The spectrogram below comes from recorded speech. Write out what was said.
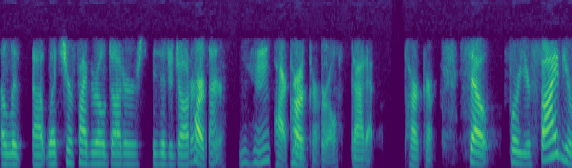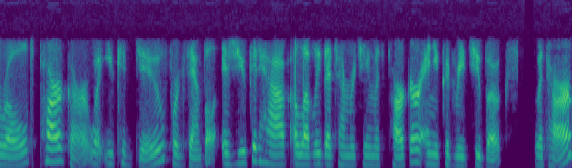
uh, what's your five year old daughter's? Is it a daughter? parker mm-hmm. parker, Parker. girl Got it. Parker. So for your five year old Parker, what you could do, for example, is you could have a lovely bedtime routine with Parker and you could read two books with her.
